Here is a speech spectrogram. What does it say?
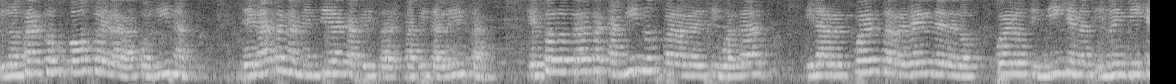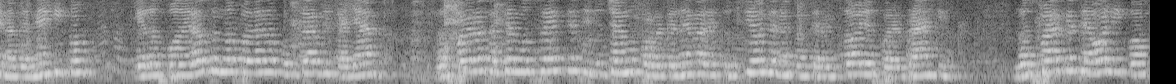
y los altos costos de la gasolina, delatan la mentira capitalista, que solo traza caminos para la desigualdad y la respuesta rebelde de los pueblos indígenas y no indígenas de México, que los poderosos no podrán ocultar ni callar, los pueblos hacemos frentes y luchamos por detener la destrucción de nuestros territorios por el fracking. Los parques eólicos,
